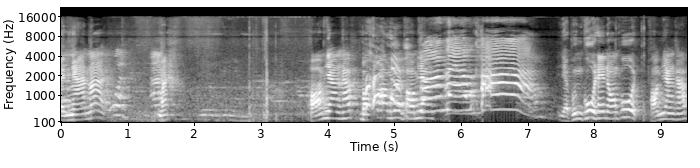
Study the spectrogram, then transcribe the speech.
เป็นงานมาก อ้วนอะมา พร้อมยังครับ บอกกล้องด้วยพร้อมพร้ยัองมแล้วค่ะ อย่าเพิ่งพูดให้น้องพูด พร้อมยังครับ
